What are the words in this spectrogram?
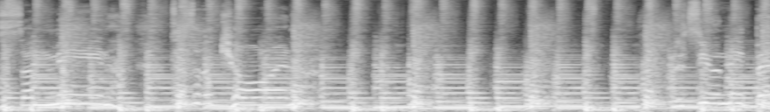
yes, I mean, toss of the coin. But it's you and me, baby.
